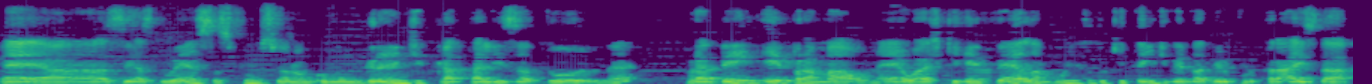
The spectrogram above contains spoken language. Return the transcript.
É, as, as doenças funcionam como um grande catalisador, né? Para bem e para mal, né? Eu acho que revela muito do que tem de verdadeiro por trás da,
